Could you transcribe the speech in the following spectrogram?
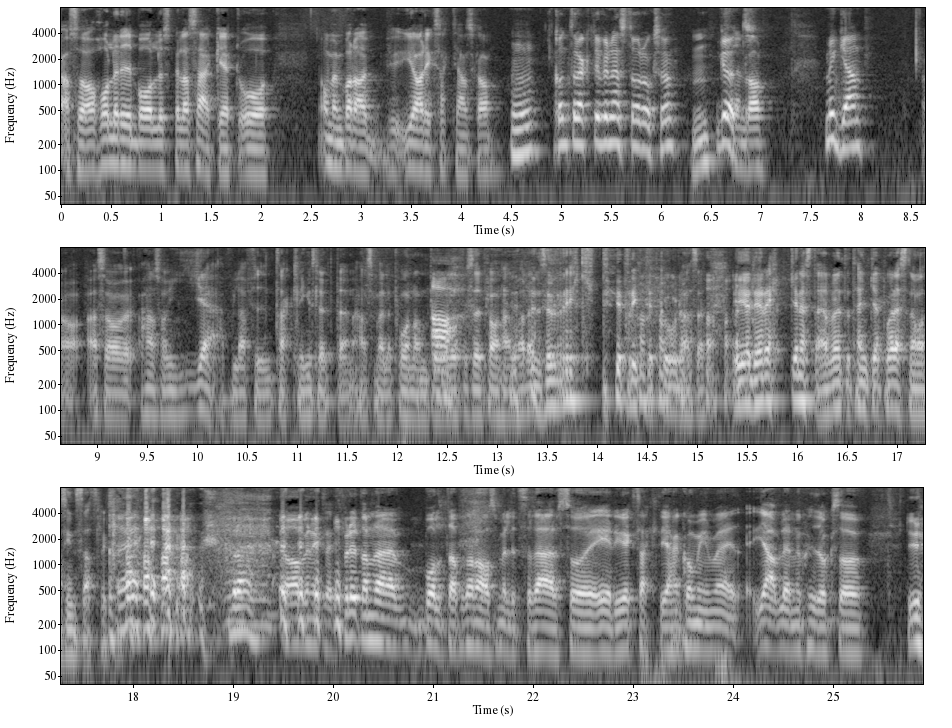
Alltså håller i boll, spelar säkert och ja, men bara gör exakt det han ska. mm. Kontrakt över nästa år också. Mm, Gött. Bra. Myggan. Ja, alltså han sa en jävla fin tackling i slutet när han smäller på honom på Ah. offensiv planhalva. Den är så riktigt, riktigt god alltså. Det, det räcker nästan. Jag behöver inte tänka på resten av hans insats liksom. Bra. Ja men exakt. Förutom det där bolltappet han har som är lite sådär så är det ju exakt det. Han kom in med jävla energi också. Det är, ju-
